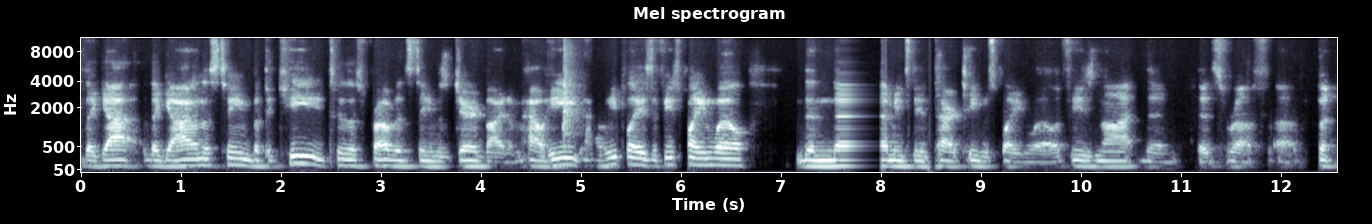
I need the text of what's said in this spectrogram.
the guy the guy on this team, but the key to this Providence team is Jared Bynum. How he how he plays. If he's playing well, then that, that means the entire team is playing well. If he's not, then it's rough. Uh, but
